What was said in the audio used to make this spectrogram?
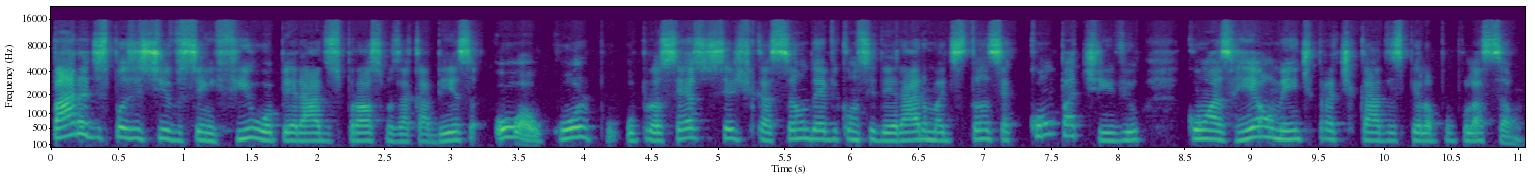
Para dispositivos sem fio operados próximos à cabeça ou ao corpo, o processo de certificação deve considerar uma distância compatível com as realmente praticadas pela população.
